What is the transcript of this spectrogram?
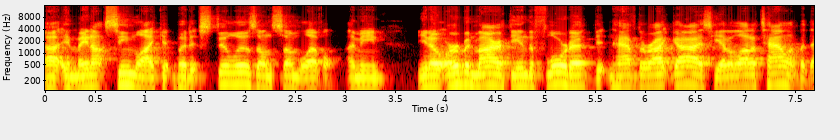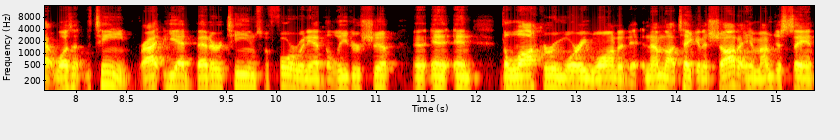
uh, it may not seem like it, but it still is on some level. I mean, you know, Urban Meyer at the end of Florida didn't have the right guys. He had a lot of talent, but that wasn't the team, right? He had better teams before when he had the leadership and, and, and, the locker room where he wanted it. And I'm not taking a shot at him. I'm just saying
